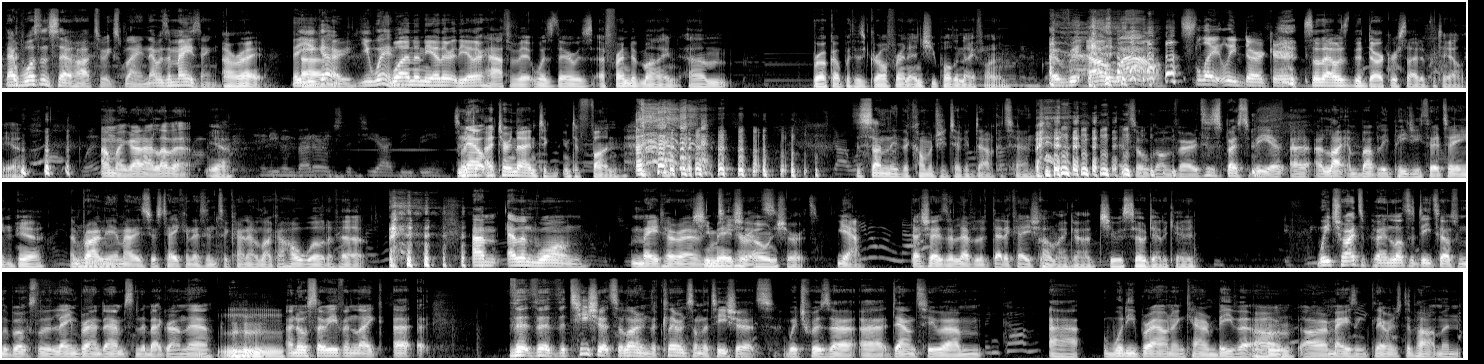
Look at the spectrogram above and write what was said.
that wasn't so hard to explain. That was amazing. All right. There you Um, go. You win. Well, and then the other the other half of it was there was a friend of mine um, broke up with his girlfriend, and she pulled a knife on him. oh, re- oh, wow. Slightly darker. So that was the darker side of the tale. Yeah, Oh my god, I love it. yeah. And even better, it's the TIBB. So I Now- tu- I turned that into into fun. Suddenly, the commentary took a darker turn. it's all gone very. This is supposed to be a, a, a light and bubbly PG 13. Yeah. And Bryan Lee O'Malley's just taken us into kind of like a whole world of hurt. um, Ellen Wong made her own. She made her t-shirts. own shirts. Yeah, that shows a level of dedication. Oh my god, she was so dedicated. We tried to put in lots of details from the books, so the Lane Brand amps in the background there, Mm-hmm. and also even like uh, uh, the the the t-shirts alone, the clearance on the t-shirts, which was uh, uh, down to um, uh, Woody Brown and Karen Beaver, Mm-hmm. our, our amazing clearance department.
